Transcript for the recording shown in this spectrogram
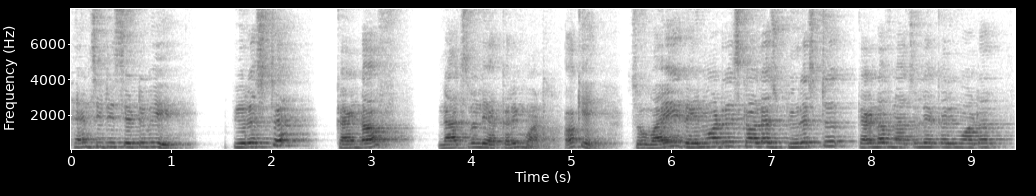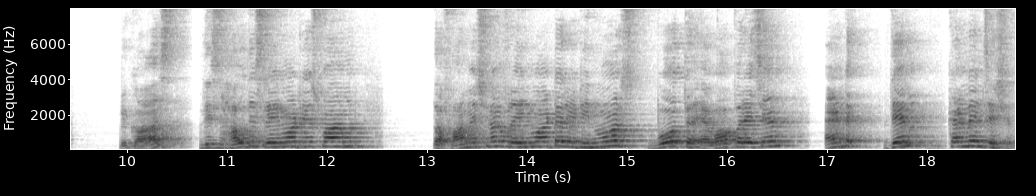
hence it is said to be purest kind of naturally occurring water. Okay, so why rainwater is called as purest kind of naturally occurring water? Because this is how this rainwater is formed? The formation of rainwater it involves both evaporation and then condensation.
